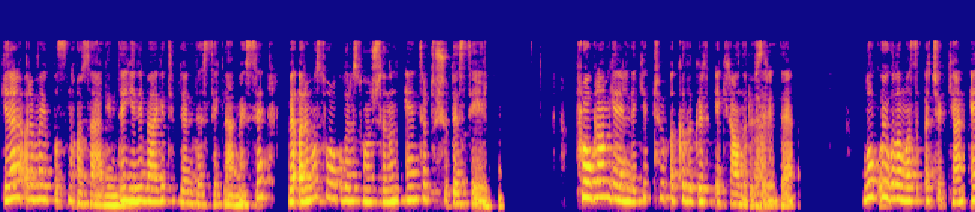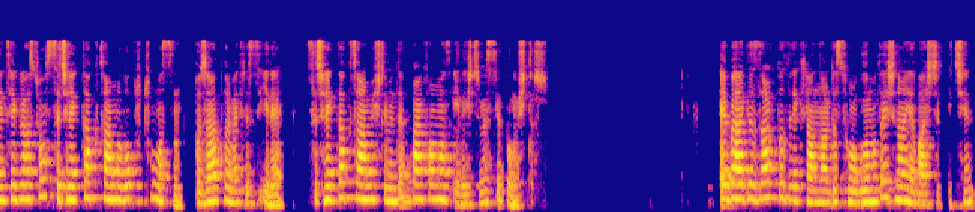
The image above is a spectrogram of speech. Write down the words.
genel arama yapısının özelliğinde yeni belge tiplerinin desteklenmesi ve arama sorguları sonuçlarının enter tuşu desteğiyle, program genelindeki tüm akıllı grid ekranları üzerinde, log uygulaması açıkken entegrasyon seçenekte aktarma log tutulmasın özel parametresi ile seçenekli aktarma işleminde performans iyileştirmesi yapılmıştır. E-belge zarf bazı ekranlarda sorgulamada yaşanan yavaşlık için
